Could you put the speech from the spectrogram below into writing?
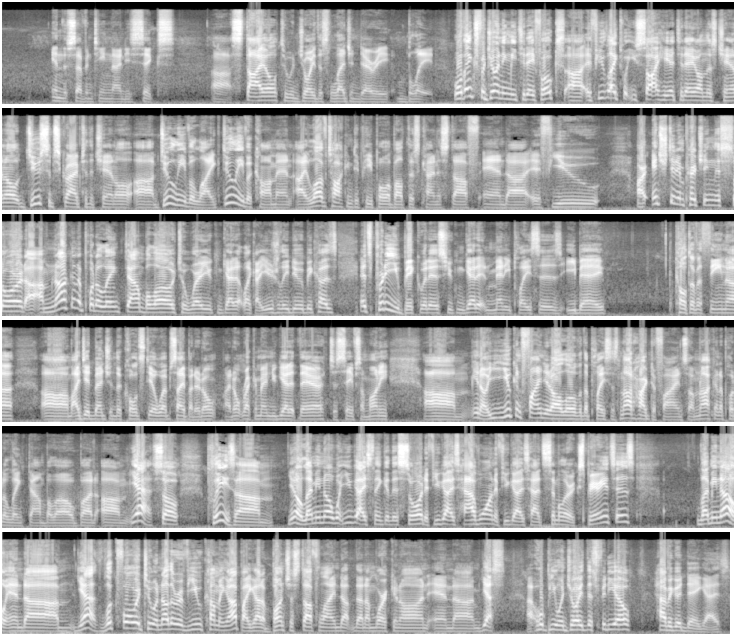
in the 1796 uh, style to enjoy this legendary blade. Well, thanks for joining me today, folks. Uh, if you liked what you saw here today on this channel, do subscribe to the channel. Uh, do leave a like. Do leave a comment. I love talking to people about this kind of stuff. And uh, if you are interested in purchasing this sword, I'm not going to put a link down below to where you can get it like I usually do because it's pretty ubiquitous. You can get it in many places, eBay, Cult of Athena. Um, I did mention the Cold Steel website, but I don't I don't recommend you get it there to save some money. Um, you know, you can find it all over the place. It's not hard to find, so I'm not going to put a link down below. But um, yeah, so please, um, you know, let me know what you guys think of this sword. If you guys have one, if you guys had similar experiences, let me know. And um, yeah, look forward to another review coming up. I got a bunch of stuff lined up that I'm working on. And um, yes, I hope you enjoyed this video. Have a good day, guys.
